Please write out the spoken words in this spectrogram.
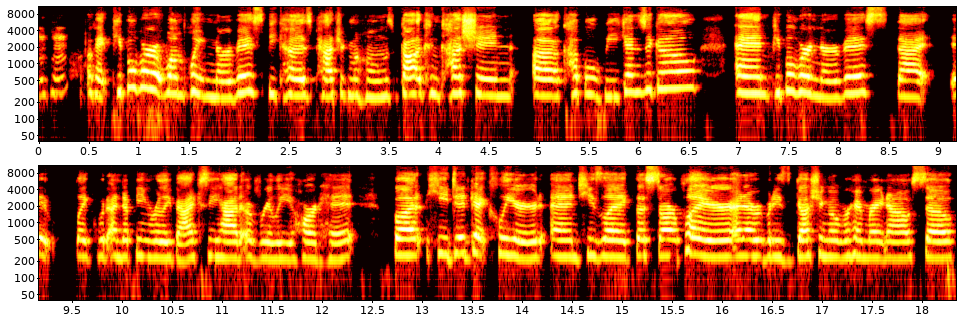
Mm-hmm. Okay, people were at one point nervous because Patrick Mahomes got concussion a couple weekends ago, and people were nervous that it like would end up being really bad because he had a really hard hit but he did get cleared and he's like the star player and everybody's gushing over him right now so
